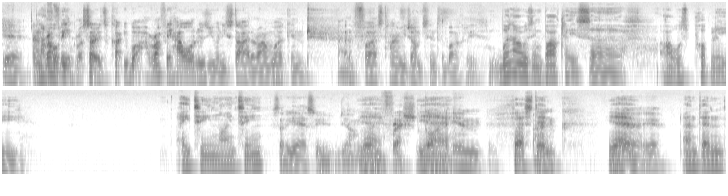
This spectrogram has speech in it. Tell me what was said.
Yeah, and, And roughly, sorry to cut you. What roughly? How old was you when you started around working? Like the first time you jumped into Barclays. When I was in Barclays, uh, I was probably 18, 19, So yeah, so you young, Yeah. fresh, Yeah. in first in. Yeah. yeah, yeah, And then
